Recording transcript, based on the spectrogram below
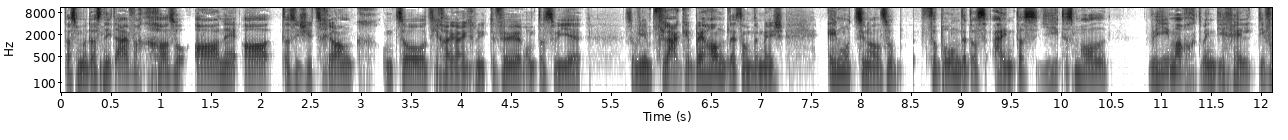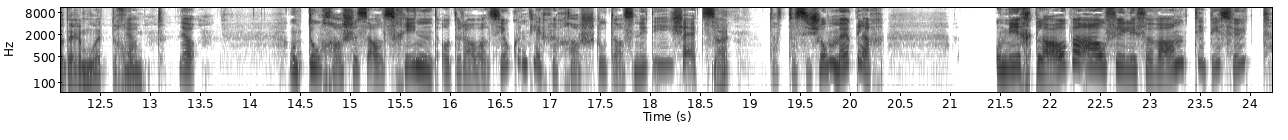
dass man das nicht einfach kann so annehmen kann, ah, das ist jetzt krank und so, die kann ja eigentlich nichts dafür und das wie, so wie ein Pfleger behandeln, sondern man ist emotional so verbunden, dass einem das jedes Mal weh macht, wenn die Kälte von dieser Mutter Ja. kommt. ja. Und du kannst es als Kind oder auch als Jugendlicher kannst du das nicht einschätzen. Nein. Das, das ist unmöglich. Und ich glaube auch viele Verwandte bis heute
